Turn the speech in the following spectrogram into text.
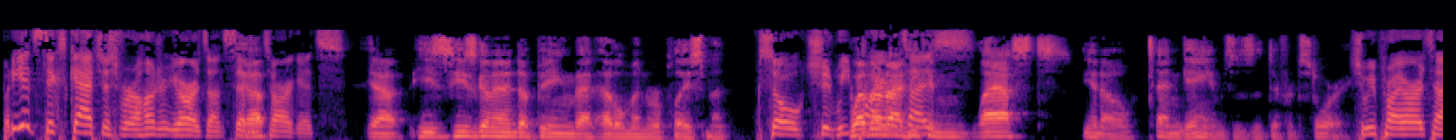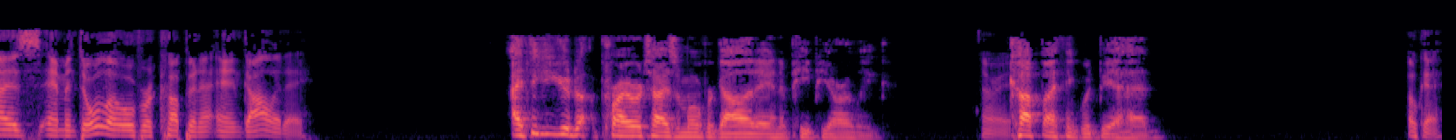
But he had six catches for 100 yards on seven Yep. targets. Yeah, he's he's going to end up being that Edelman replacement. So should we Whether or not he can last, you know, ten games is a different story. should we prioritize Amendola over Kupp and, and Golladay? I think you could prioritize him over Golladay in a PPR league. All right. Kupp, I think, would be ahead, Okay.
